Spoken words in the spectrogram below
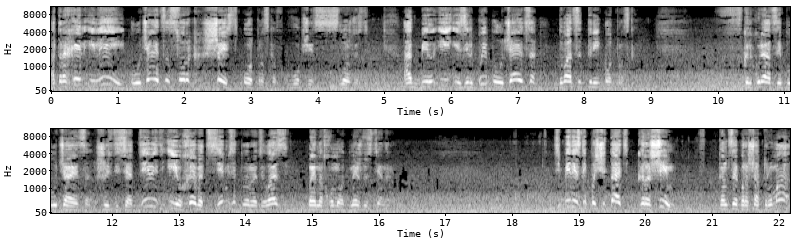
От Рахель и Леи получается 46 отпрысков в общей сложности. От Бил-И и Зильпы получается 23 отпрыска. В калькуляции получается 69 и Йохевет 70, которая родилась Бенахумот между стенами. Теперь, если посчитать Карашим в конце Параша Трума,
